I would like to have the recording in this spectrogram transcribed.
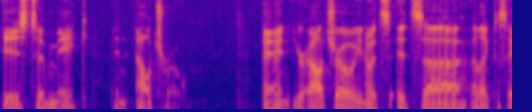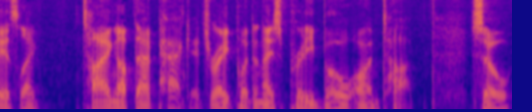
is to make an outro. And your outro, you know, it's it's uh I like to say it's like tying up that package, right? Putting a nice pretty bow on top. So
